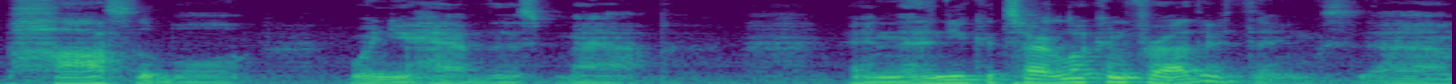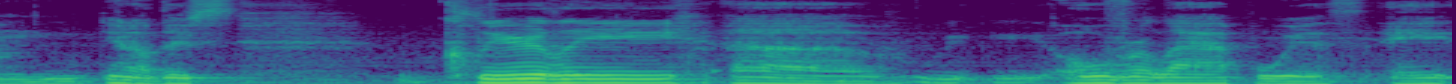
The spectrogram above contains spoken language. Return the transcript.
possible when you have this map, and then you could start looking for other things. Um, you know, there's clearly uh, overlap with a,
